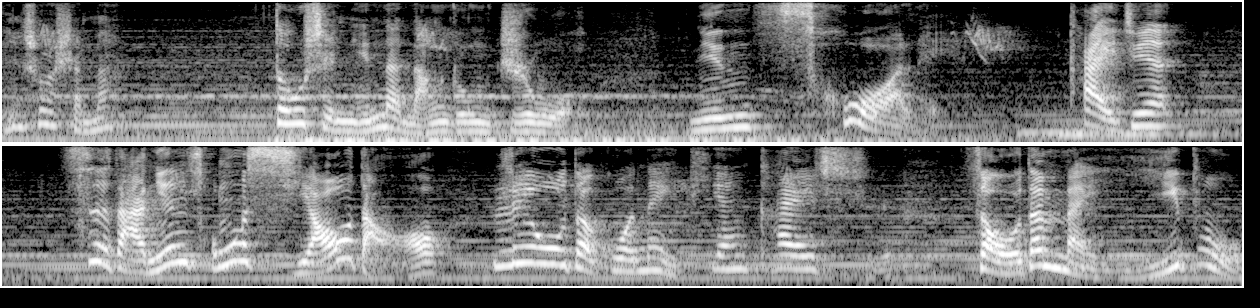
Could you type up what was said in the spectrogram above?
您说什么？都是您的囊中之物？您错了呀，太君。自打您从小岛溜达过那天开始，走的每一步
